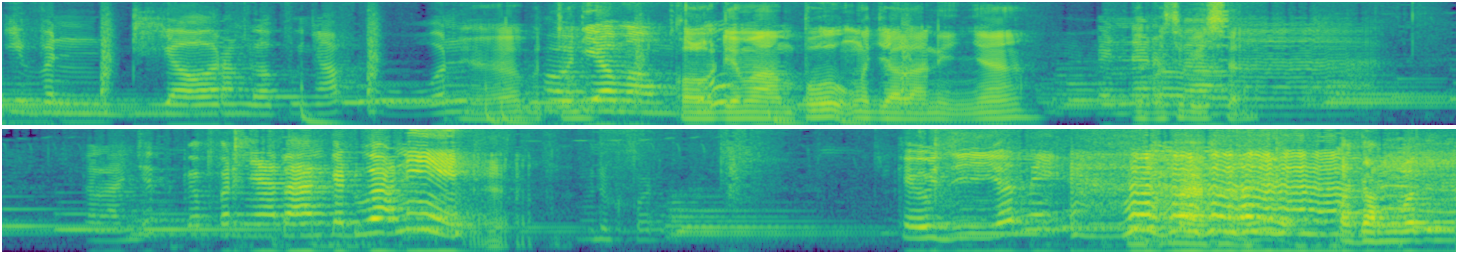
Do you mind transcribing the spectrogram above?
Even dia orang gak punya pun. Betul. kalau dia mampu Kalau dia mampu ngejalaninya, Bener ya pasti banget. bisa. Kita lanjut ke pernyataan kedua nih. Ya. kayak ujian nih Tegang banget ini.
